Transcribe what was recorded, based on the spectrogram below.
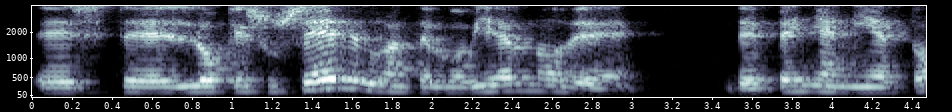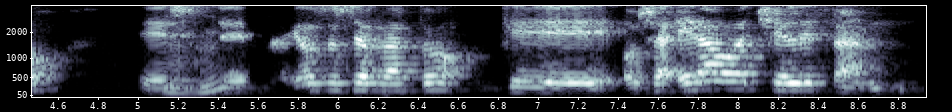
este, lo que sucede durante el gobierno de, Peña Nieto. Este, hace rato que, o sea, era OHL tan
